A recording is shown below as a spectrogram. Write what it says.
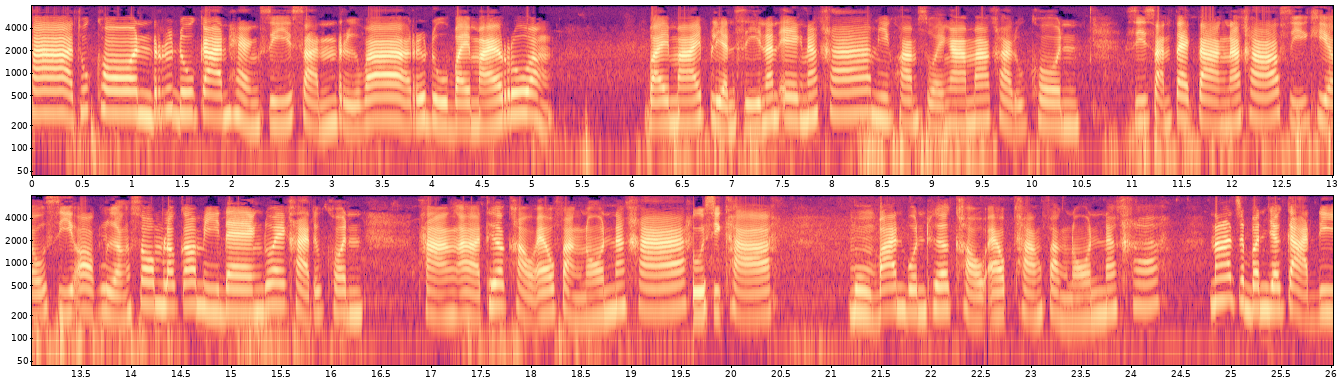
ค่ะ ทุกคนฤดูการแห่งสีสันหรือว่าฤดูใบไม้ร่วง ใบไม้เปลี่ยนสีนั่นเองนะคะ มีความสวยงามมากค่ะทุกคน สีสันแตกต่างนะคะ สีเขียวสีออกเหลืองส้มแล้วก็มีแดงด้วยค่ะทุกคนทางเทือกเขาแอลฝั่งโน้นนะคะ ดูสิคะหมู่บ้านบนเทือกเขาแอลทางฝั่งโน้นนะคะ น่าจะบรรยากาศดี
